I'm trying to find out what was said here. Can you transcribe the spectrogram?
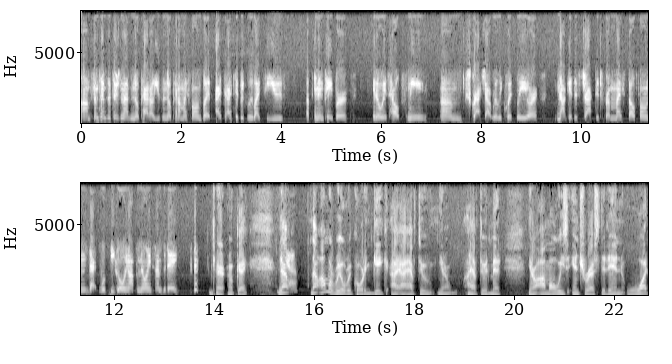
Um, sometimes if there's not a notepad, I'll use a notepad on my phone. But I, I typically like to use a pen and paper. It always helps me um, scratch out really quickly or not get distracted from my cell phone that will be going off a million times a day. Yeah, okay. Now, now I'm a real recording geek. I, I have to, you know, I have to admit, you know, I'm always interested in what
